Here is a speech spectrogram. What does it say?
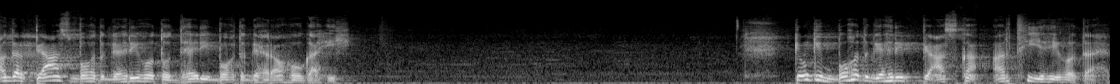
अगर प्यास बहुत गहरी हो तो धैर्य बहुत गहरा होगा ही। क्योंकि बहुत गहरी प्यास का अर्थ ही यही होता है,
